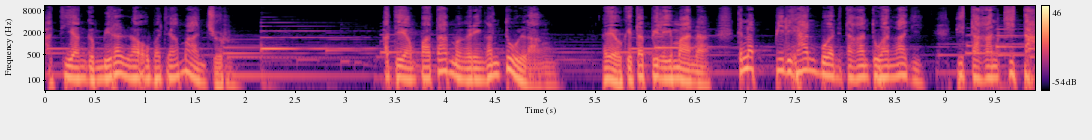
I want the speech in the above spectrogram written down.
hati yang gembira adalah obat yang mancur. Hati yang patah mengeringkan tulang. Ayo kita pilih mana? Karena pilihan bukan di tangan Tuhan lagi, di tangan kita.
